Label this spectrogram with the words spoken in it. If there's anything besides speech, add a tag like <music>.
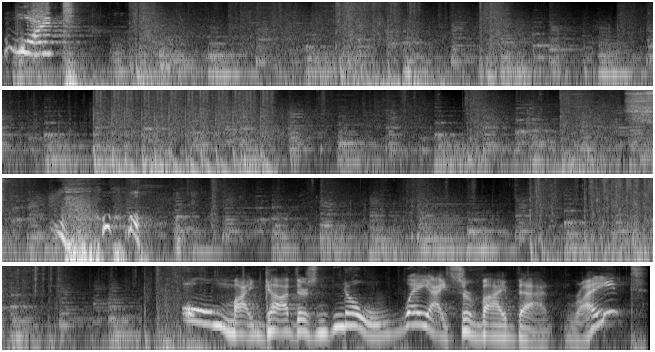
What? <laughs> Oh my god, there's no way I survived that, right?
